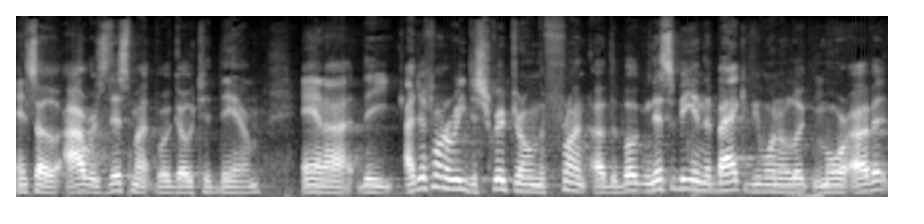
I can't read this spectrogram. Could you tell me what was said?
and so ours this month will go to them. And uh, the I just want to read the scripture on the front of the book, and this will be in the back if you want to look more of it.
